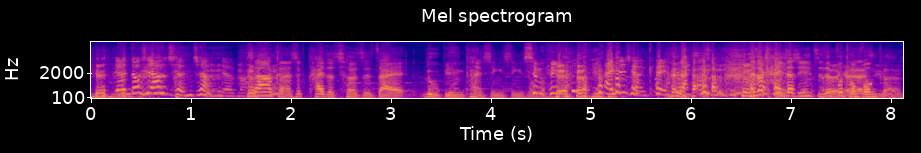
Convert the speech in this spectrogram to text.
人都是要成长的嘛。现在可能是开着车子在路边看星星什么的，还是想看一下星星，还是看一下星星，只是不同风格。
